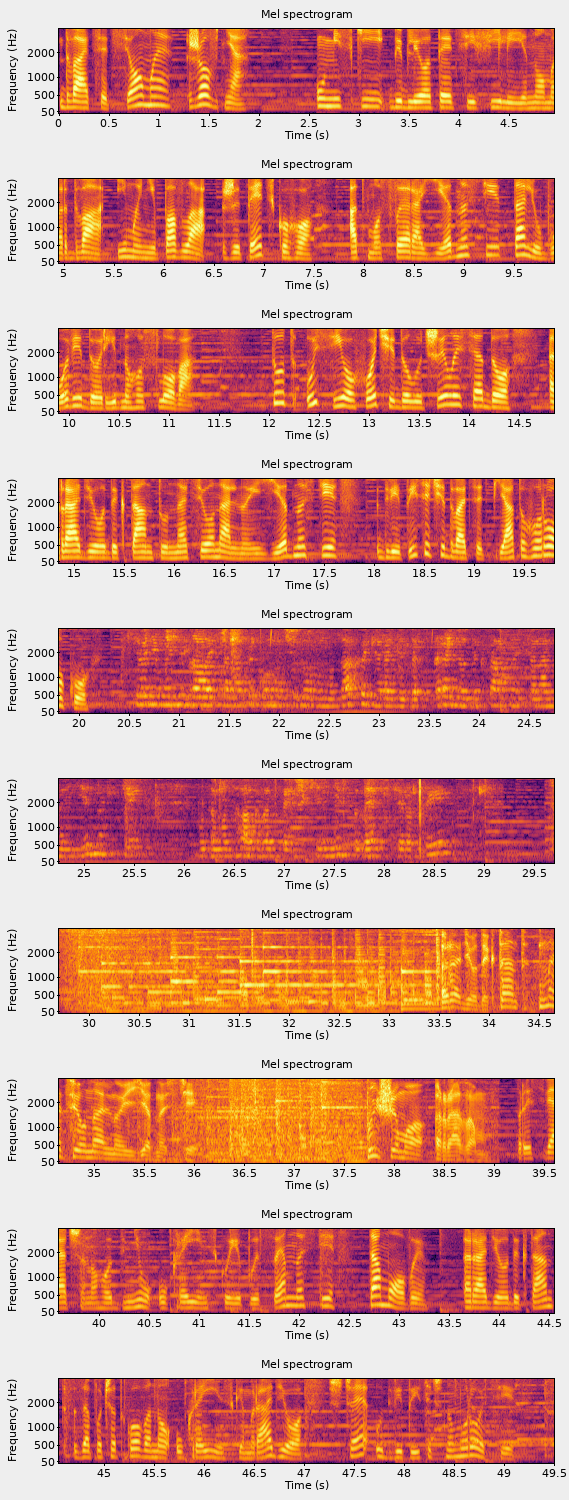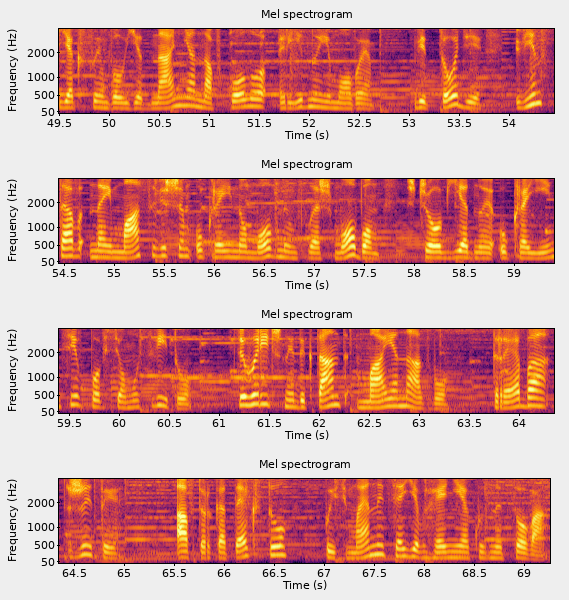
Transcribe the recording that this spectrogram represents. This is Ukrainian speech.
27 жовтня. У міській бібліотеці філії номер 2 імені Павла Житецького атмосфера єдності та любові до рідного слова. Тут усі охочі долучилися до радіодиктанту Національної єдності 2025 року. Сьогодні ми зібралися на такому чудовому заході радіо- радіодиктант національної єдності. Будемо згадувати шкільні студентські роки. Радіодиктант національної єдності. Пишемо разом. присвяченого Дню української писемності та мови. Радіодиктант започатковано українським радіо ще у 2000 році як символ єднання навколо рідної мови. Відтоді він став наймасовішим україномовним флешмобом, що об'єднує українців по всьому світу. Цьогорічний диктант має назву Треба жити. Авторка тексту письменниця Євгенія Кузнецова.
